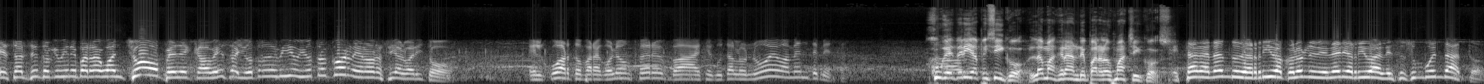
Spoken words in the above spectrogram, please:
Es al centro que viene para Guanchope de cabeza y otro desvío y otro córner. Ahora sí, Alvarito. El cuarto para Colón Fer va a ejecutarlo nuevamente Mesa. Juguetería Pisico, la más grande para los más chicos. Está ganando de arriba Colón en el área rival, eso es un buen dato.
